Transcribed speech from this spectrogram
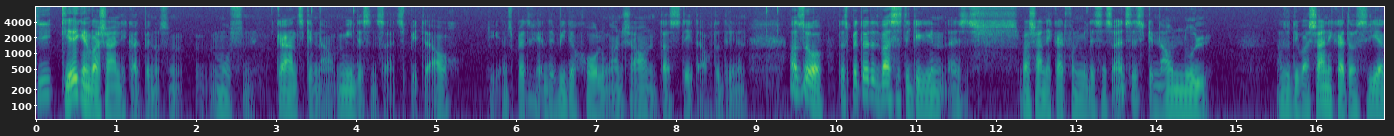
die Gegenwahrscheinlichkeit benutzen müssen. Ganz genau, mindestens eins. Bitte auch die entsprechende Wiederholung anschauen, das steht auch da drinnen. Also, das bedeutet, was ist die Gegenwahrscheinlichkeit von mindestens 1? Das ist genau 0. Also die Wahrscheinlichkeit, dass wir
